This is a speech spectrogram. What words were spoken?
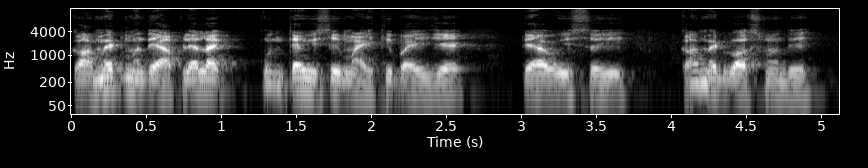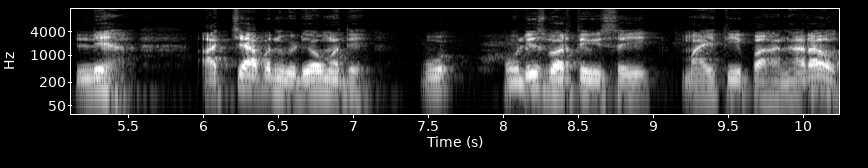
कॉमेंटमध्ये आपल्याला कोणत्याविषयी माहिती पाहिजे त्याविषयी कॉमेंट बॉक्समध्ये लिहा. आजच्या आपण व्हिडिओमध्ये पो पोलीस भरतीविषयी माहिती पाहणार आहोत.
